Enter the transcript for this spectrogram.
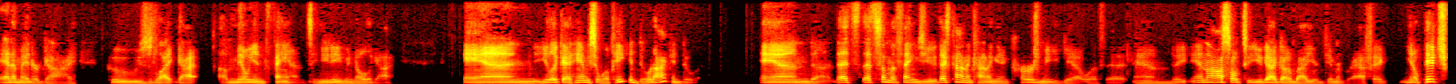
animator guy who's like got a million fans and you didn't even know the guy. And you look at him, you say, well, if he can do it, I can do it. And uh, that's that's some of the things you that's kind of kind of the encouragement you get with it, and and also too you got to go by your demographic. You know, pitch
